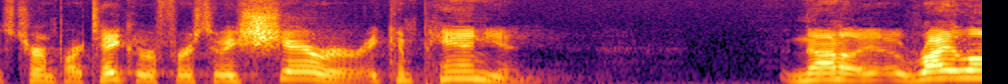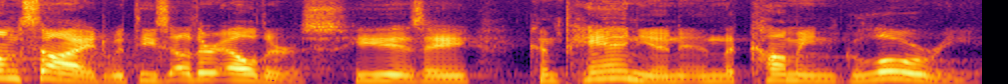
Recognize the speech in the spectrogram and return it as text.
This term partaker refers to a sharer, a companion, not right alongside with these other elders. He is a companion in the coming glory.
